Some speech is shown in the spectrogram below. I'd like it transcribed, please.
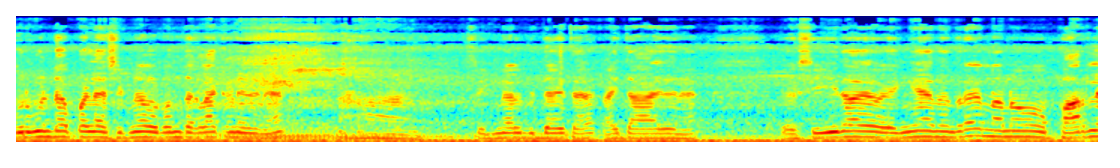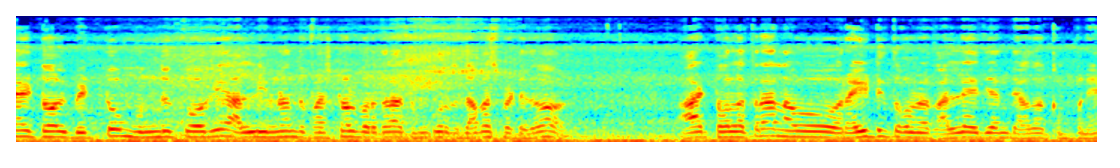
ಗುರುಗುಂಟಪಳ್ಳಿ ಸಿಗ್ನಲ್ ಬಂದು ತಗ್ಲಾಕೊಂಡಿದ್ದೀನಿ. ಸಿಗ್ನಲ್ ಬಿದ್ದೈತೆ, ಕಾಯ್ತಾ ಇದ್ದೀನಿ. ಸೀದಾ ಹೆಂಗೆ ಅಂತಂದರೆ ನಾನು ಪಾರ್ಲೆ ಟೋಲ್ ಬಿಟ್ಟು ಮುಂದಕ್ಕೆ ಹೋಗಿ ಅಲ್ಲಿ ಇನ್ನೊಂದು ಫಸ್ಟ್ ಟೋಲ್ ಬರ್ತಲ್ಲ ತುಮಕೂರು ದಾಬಸ್ಪೇಟೆದು. ಆ ಟೋಲ್ ಹತ್ರ ನಾವು ರೈಟಿಗೆ ತೊಗೊಬೇಕು. ಅಲ್ಲೇ ಇದೆ ಅಂತ ಯಾವುದೋ ಕಂಪ್ನಿ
